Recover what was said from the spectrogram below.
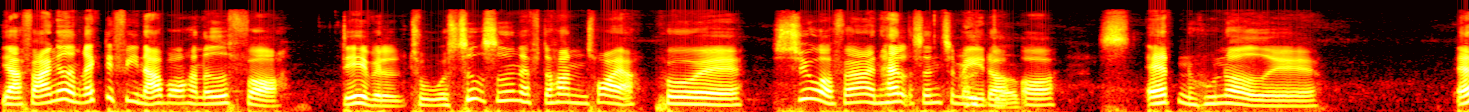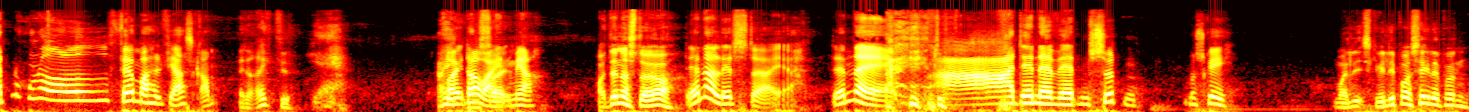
Jeg har fanget en rigtig fin arbor hernede for, det er vel to års tid siden efterhånden, tror jeg, på øh, 47,5 cm og s- 1800, øh, 1875 gram. Er det rigtigt? Ja. Ej, Oj, der var en mere. Og den er større. Den er lidt større, ja. Den er... ah, den er hvad, den 17, måske. Må lige, skal vi lige prøve at se lidt på den?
